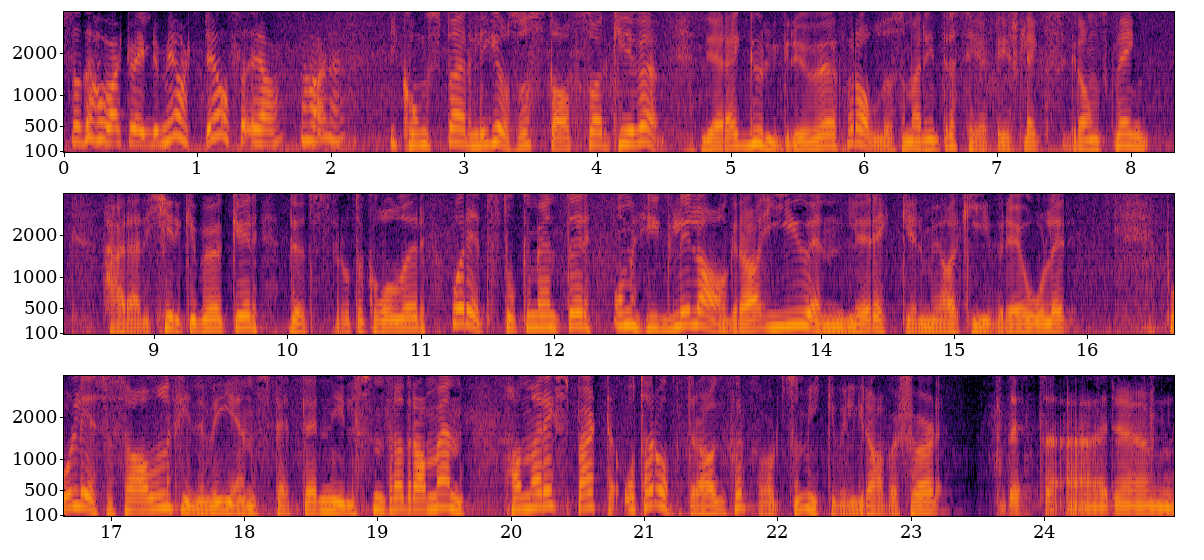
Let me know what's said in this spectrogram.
så det har vært veldig mye artig, altså. Ja, det har det. I Kongsberg ligger også Statsarkivet. Det er ei gullgruve for alle som er interessert i slektsgranskning. Her er kirkebøker, dødsprotokoller og rettsdokumenter omhyggelig lagra i uendelige rekker med arkivreoler. På lesesalen finner vi Jens Petter Nilsen fra Drammen. Han er ekspert og tar oppdrag for folk som ikke vil grave sjøl. Dette er um,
